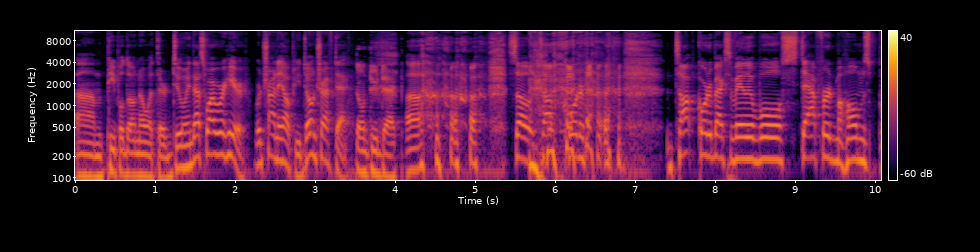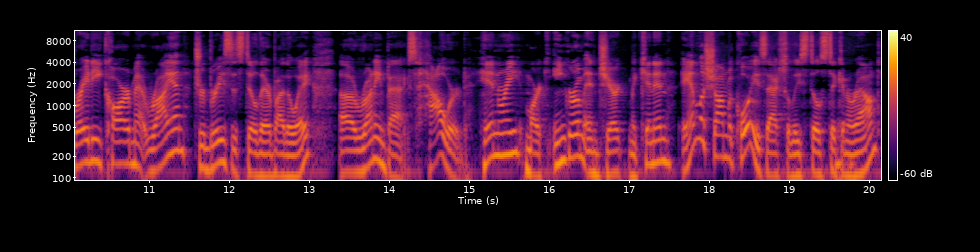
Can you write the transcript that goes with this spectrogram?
Um, people don't know what they're doing. That's why we're here. We're trying to help you. Don't draft Dak. Don't do Dak. Uh, so top quarter, top quarterbacks available: Stafford, Mahomes, Brady, Carr, Matt Ryan. Drew Brees is still there, by the way. Uh, running backs: Howard, Henry, Mark Ingram, and Jerick McKinnon, and LeSean McCoy is actually still sticking around.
